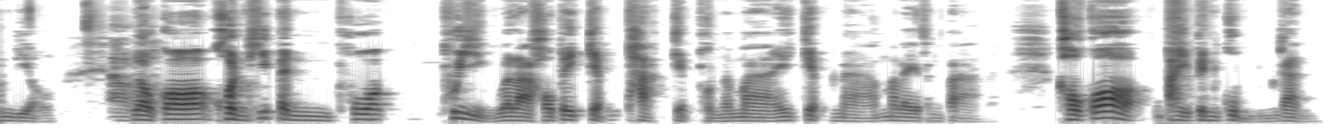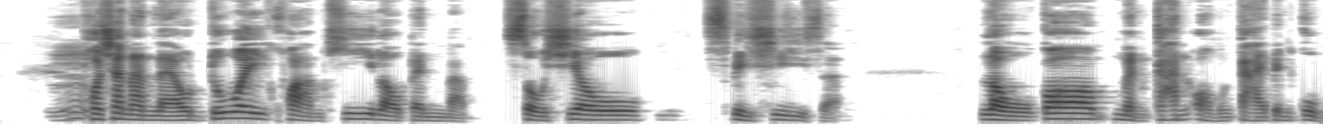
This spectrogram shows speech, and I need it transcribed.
คนเดียวเอาเหรอแล้วก็คนที่เป็นพวก ผู้หญิงเวลาเขาไปเก็บผักเก็บผลไม้ เก็บน้ำอะไรต่างๆ เขาก็ไปเป็นกลุ่มเหมือนกันอืมเพราะฉะนั้นแล้วด้วยความที่เราเป็นแบบ social species อะเราก็เหมือนการออกกำลังกายเป็นกลุ่ม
